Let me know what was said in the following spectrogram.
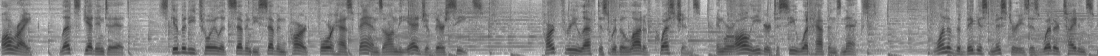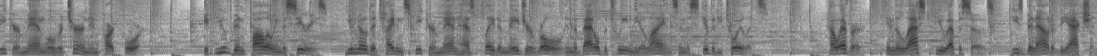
Alright, let's get into it. Skibidi Toilet 77 Part 4 has fans on the edge of their seats. Part 3 left us with a lot of questions, and we're all eager to see what happens next. One of the biggest mysteries is whether Titan Speaker Man will return in Part 4. If you've been following the series, you know that Titan Speaker Man has played a major role in the battle between the Alliance and the Skibidi Toilets. However, in the last few episodes, he's been out of the action.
